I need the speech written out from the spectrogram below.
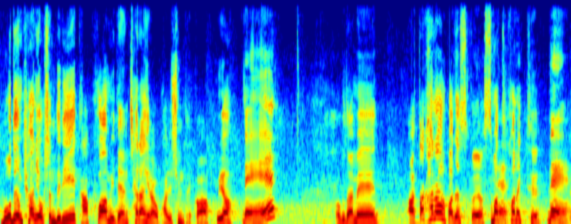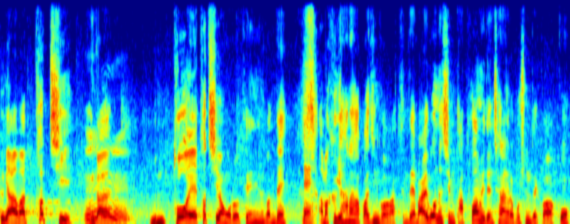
모든 편의 옵션들이 다 포함이 된 차량이라고 봐주시면 될 것 같고요. 네. 어, 그다음에 아 딱 하나가 빠졌을 거예요. 스마트 네. 커넥트. 네. 그게 아마 터치, 그러니까 음. 문, 도어에 터치형으로 되어 있는 건데 네. 아마 그게 하나가 빠진 것 같은데 말고는 지금 다 포함이 된 차량이라고 보시면 될 것 같고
